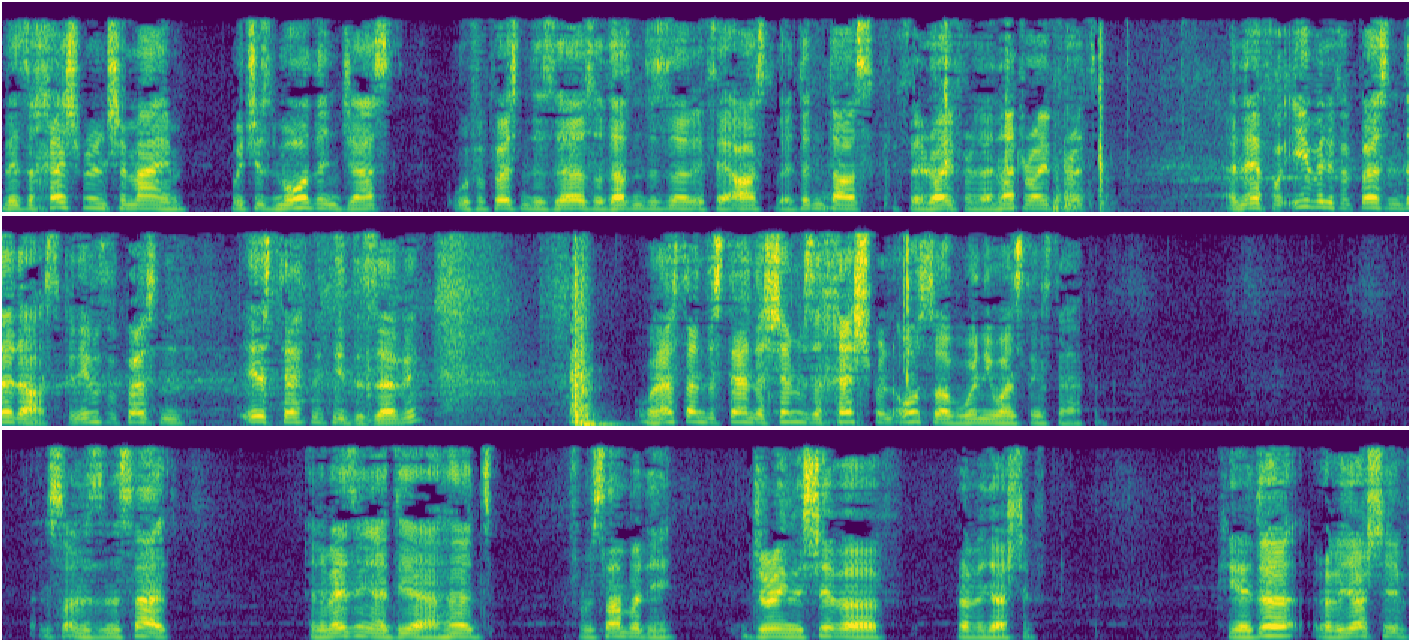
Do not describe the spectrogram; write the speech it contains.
there's a cheshbon in Shemaim, which is more than just if a person deserves or doesn't deserve, if they ask, they didn't ask, if they're right for it, they're not right for it. And therefore, even if a person did ask, and even if a person is technically deserving, one has to understand that Hashem is a cheshbon also of when He wants things to happen. And so, as an aside, an amazing idea I heard from somebody during the Shiva of Rabbi Yashiv. Kiyada, Rabbi Yashiv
